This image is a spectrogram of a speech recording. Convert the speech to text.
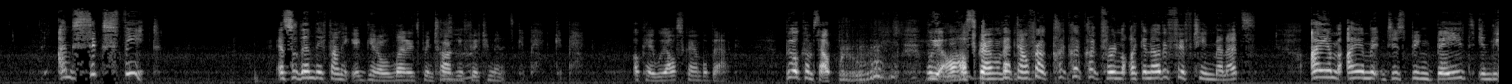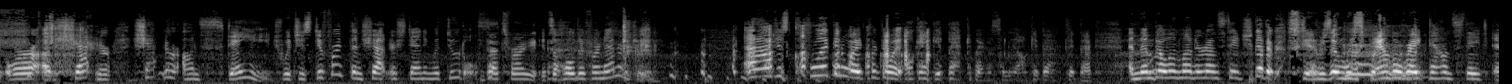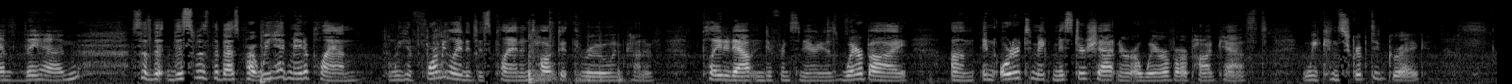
I'm six feet. And so then they finally, you know, Leonard's been talking mm-hmm. 15 minutes. Get back, get back. Okay, we all scramble back. Bill comes out. We all scramble back down front. Click, click, click for like another 15 minutes. I am I am just being bathed in the aura of Shatner. Shatner on stage, which is different than Shatner standing with doodles. That's right. It's a whole different energy. and I'm just clicking away, clicking away. Okay, get back, get back. So we all get back, get back. And then Bill and Leonard on stage together. And we scramble right down stage. And then So th- this was the best part. We had made a plan. We had formulated this plan and talked it through and kind of played it out in different scenarios. Whereby, um, in order to make Mr. Shatner aware of our podcast, we conscripted Greg.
